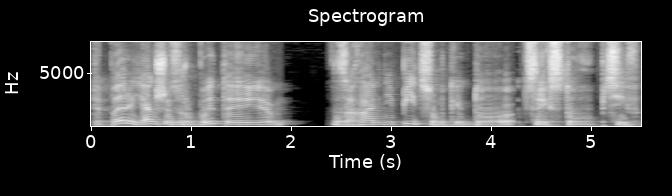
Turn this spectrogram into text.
Тепер як же зробити загальні підсумки до цих стовпців?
